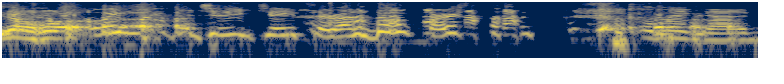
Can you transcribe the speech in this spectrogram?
going my JJ to random person oh my god.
